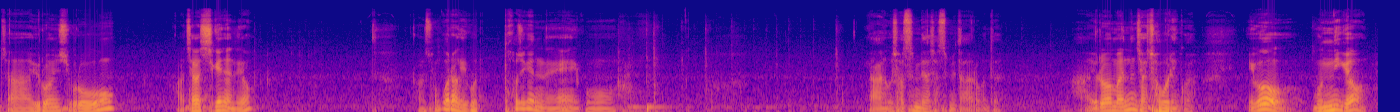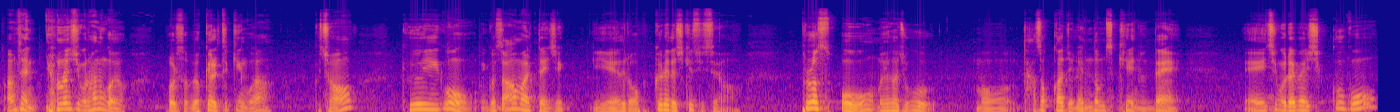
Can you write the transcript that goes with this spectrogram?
자, 이런 식으로 아, 제가 지겠는데요? 아, 손가락 이거 터지겠네. 이거. 야, 이거 졌습니다, 졌습니다, 여러분들. 아, 이러면은 제가 져버린 거야. 이거 못 이겨. 아무튼 이런 식으로 하는 거예요. 벌써 몇 개를 뜯긴 거야. 그쵸? 그리고 이거 싸움할 때 이제 이 애들 업그레이드 시킬 수 있어요. 플러스 5뭐 해가지고 뭐 다섯 가지 랜덤 스킬이 있는데 에, 이 친구 레벨 19고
